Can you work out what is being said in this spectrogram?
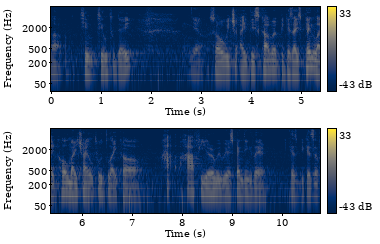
uh, till till today. Yeah. So which I discovered because I spent like all my childhood, like uh, ha- half year we were spending there, because because of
